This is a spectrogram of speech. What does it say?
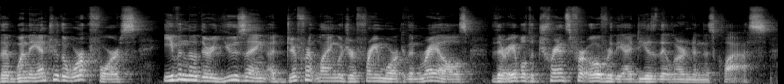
that when they enter the workforce, even though they're using a different language or framework than Rails, they're able to transfer over the ideas they learned in this class.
